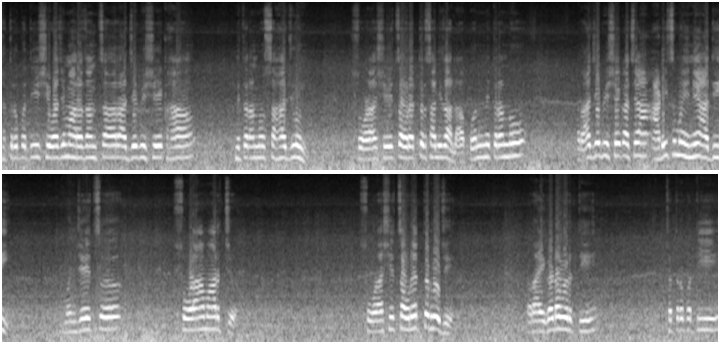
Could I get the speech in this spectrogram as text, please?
छत्रपती शिवाजी महाराजांचा राज्याभिषेक हा मित्रांनो सहा जून सोळाशे चौऱ्याहत्तर साली झाला. पण मित्रांनो राज्याभिषेकाच्या अडीच महिने आधी म्हणजेच सोळा मार्च सोळाशे चौऱ्याहत्तर रोजी रायगडावरती छत्रपती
